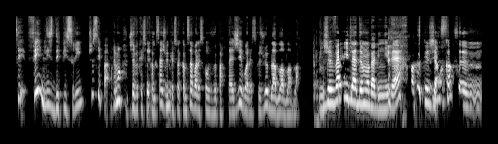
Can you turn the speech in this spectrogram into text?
tu sais, fais une liste d'épiceries. Je sais pas, vraiment, je veux qu'elle soit comme ça, je veux qu'elle soit comme ça, voilà ce que je veux partager, voilà ce que je veux, blablabla. Bla, bla, bla. Je valide la demande à l'univers parce que j'ai encore ce euh,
